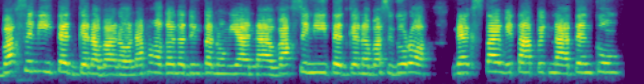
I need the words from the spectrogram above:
vaccinated ka na ba? No? Napakaganda din tanong yan na vaccinated ka na ba? Siguro next time itopic natin kung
